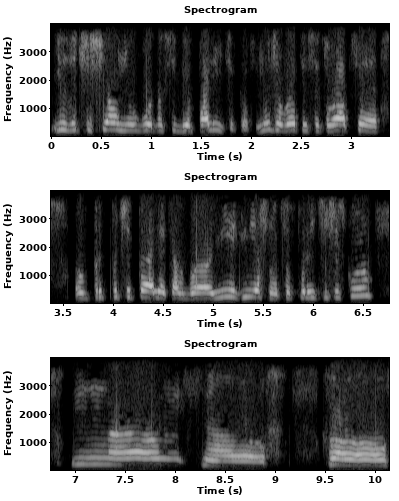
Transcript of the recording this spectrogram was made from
и зачищал неугодных себе политиков. Мы же в этой ситуации э, предпочитали как бы не вмешиваться в политическую в,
